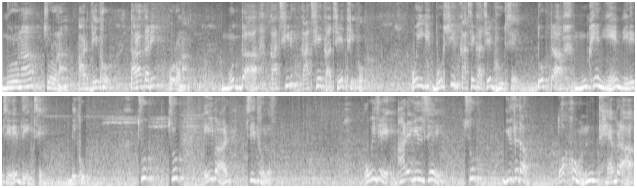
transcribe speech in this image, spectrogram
নড়োনা চোরোনা, আর দেখো, তাড়াতাড়ি করো না। মোদ্দা কাছির কাছে কাছে থেকো। ওই বড়শির কাছে কাছে ঘুরছে। টোপটা মুখে নিয়ে নেড়ে চেড়ে দেখছে। দেখুক। চুপ চুপ, এইবার চিত হলো। ওই যে আড়ে গিলছে। চুপ, গিলতে দাও। তখন থ্যাবড়া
